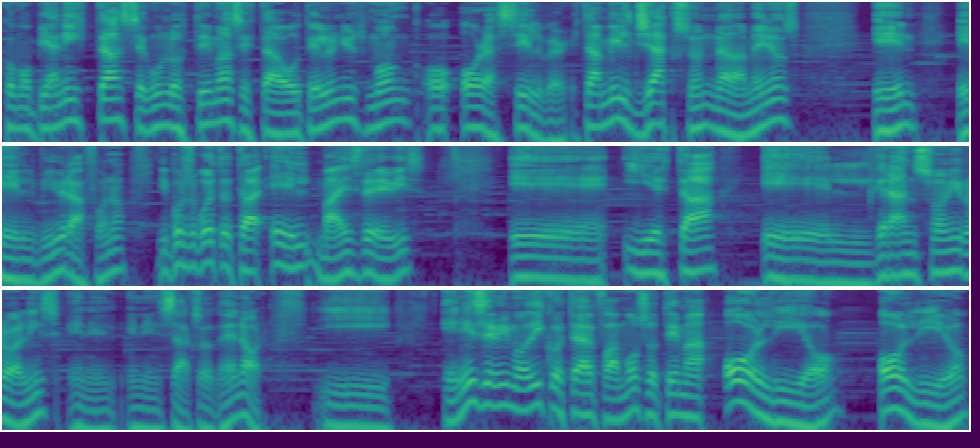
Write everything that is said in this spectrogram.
como pianista, según los temas, está Thelonious Monk o Ora Silver. Está Mill Jackson, nada menos, en el vibráfono. Y por supuesto está él, Miles Davis, y está el gran Sonny Rollins en el, en el saxo tenor. Y en ese mismo disco está el famoso tema Olio, Olio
